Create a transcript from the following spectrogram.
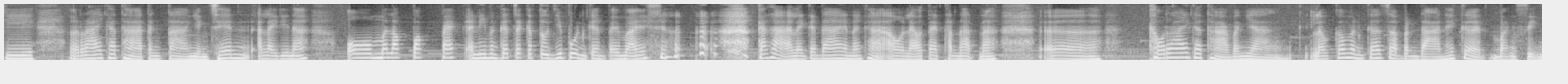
ที่ร้ายคาถาต่างๆ อย่างเช่นอะไรดีนะ โอมมาล็อกป๊อกแป๊ก อันนี้มันก็จะการ์ตูนญี่ปุ่นเกันไปไหมคาถาอะไรก็ได้นะคะ เอาแล้วแต่ถนัดนะเออ เขาไล่คาถาบางอย่าง แล้วก็มันก็จะบันดาลให้เกิดบางสิ่ง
